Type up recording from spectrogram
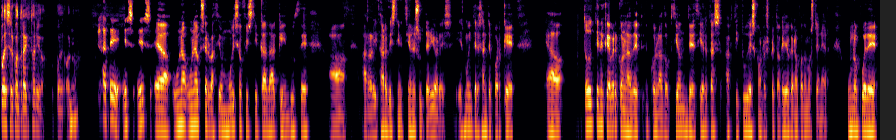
puede ser contradictorio o no. Fíjate, es, eh, una, observación muy sofisticada que induce a, realizar distinciones ulteriores. Y es muy interesante porque eh, todo tiene que ver con la, con la adopción de ciertas actitudes con respecto a aquello que no podemos tener. Uno puede,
